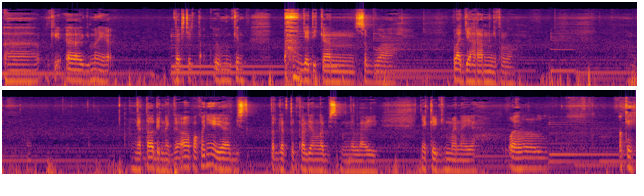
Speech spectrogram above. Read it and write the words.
uh, uh, gimana ya dari cerita mungkin jadikan sebuah pelajaran gitu loh. Nggak tahu di negara oh, pokoknya ya bisa tergantung kalian lah bisa menilainya kayak gimana ya. Well oke okay,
